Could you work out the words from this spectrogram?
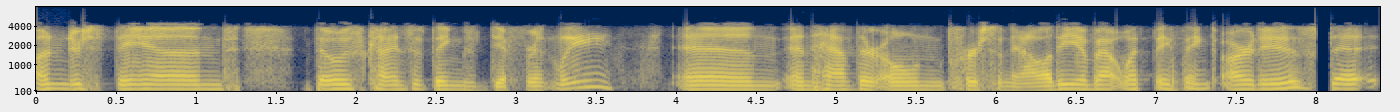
understand those kinds of things differently and and have their own personality about what they think art is. That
